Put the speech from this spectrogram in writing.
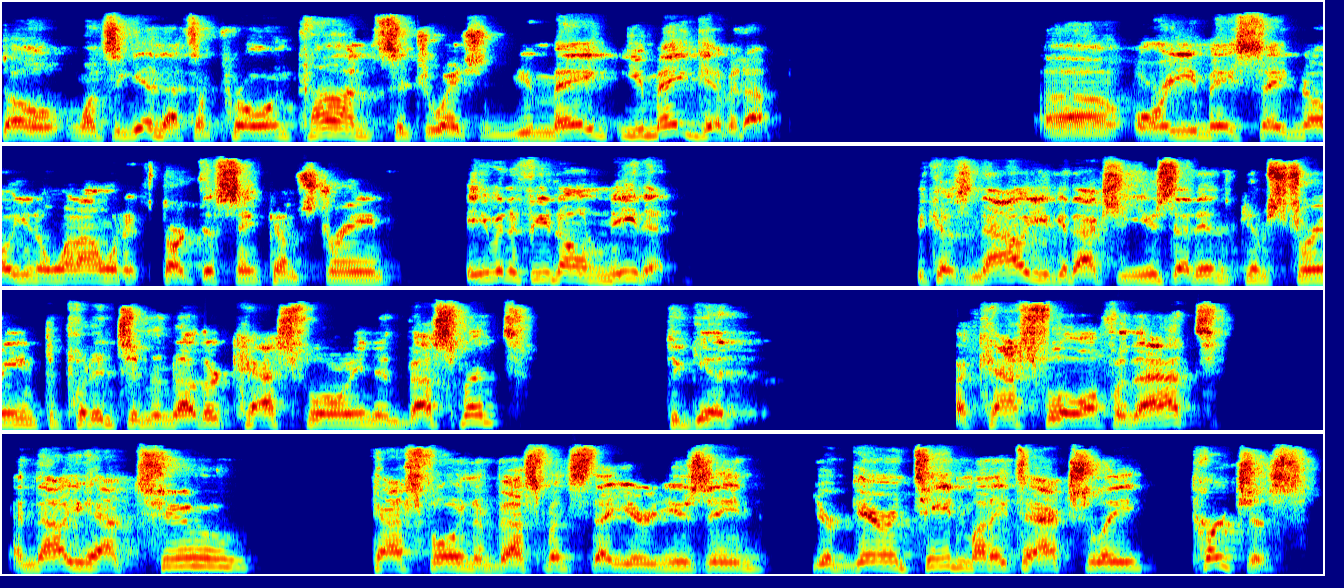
So once again, that's a pro and con situation. You may you may give it up. Uh, or you may say, no, you know what? I want to start this income stream, even if you don't need it. Because now you could actually use that income stream to put into another cash flowing investment to get a cash flow off of that. And now you have two cash flowing investments that you're using your guaranteed money to actually purchase.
